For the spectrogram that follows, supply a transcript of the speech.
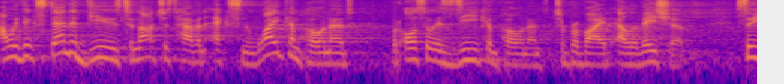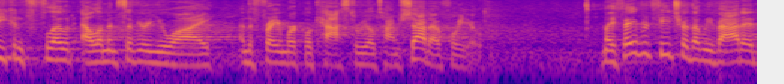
And we've extended views to not just have an X and Y component, but also a Z component to provide elevation. So you can float elements of your UI, and the framework will cast a real-time shadow for you. My favorite feature that we've added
